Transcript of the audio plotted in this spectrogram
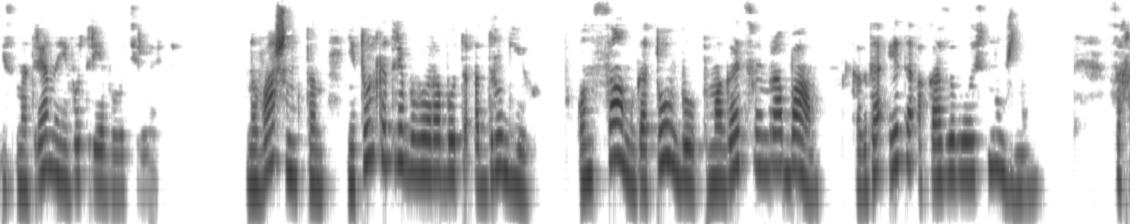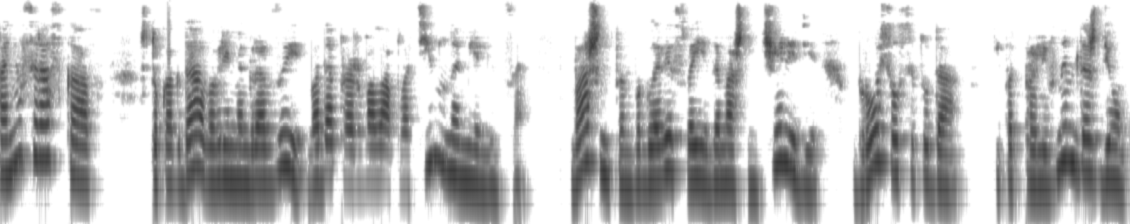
несмотря на его требовательность. Но Вашингтон не только требовал работы от других, он сам готов был помогать своим рабам, когда это оказывалось нужным. Сохранился рассказ, что когда во время грозы вода прорвала плотину на мельнице, Вашингтон во главе своей домашней челяди бросился туда и под проливным дождем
